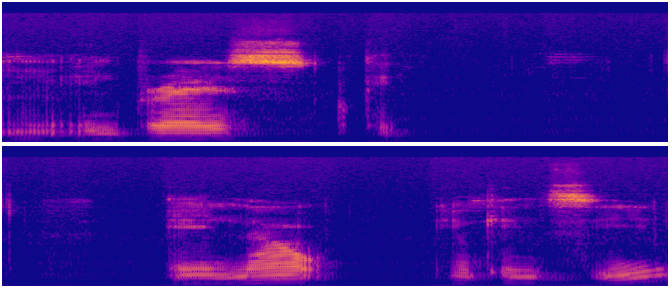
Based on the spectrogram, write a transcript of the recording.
Hmm, and press ok and now you can see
